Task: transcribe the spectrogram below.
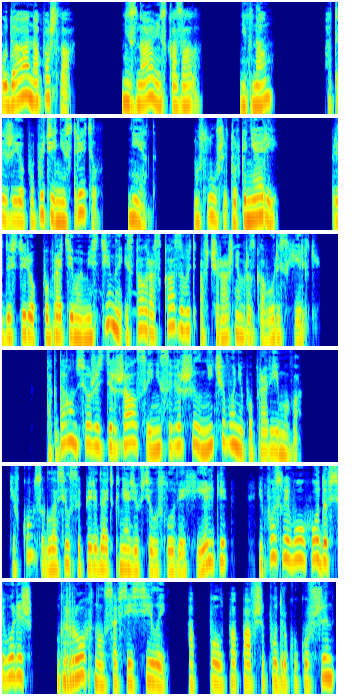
Куда она пошла? Не знаю, не сказала. Не к нам? А ты же ее по пути не встретил? Нет. Ну слушай, только не ори. Предостерег побратима Местины и стал рассказывать о вчерашнем разговоре с Хельги. Тогда он все же сдержался и не совершил ничего непоправимого. Кивком согласился передать князю все условия Хельги, и после его ухода всего лишь грохнул со всей силой об пол попавший под руку кувшин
